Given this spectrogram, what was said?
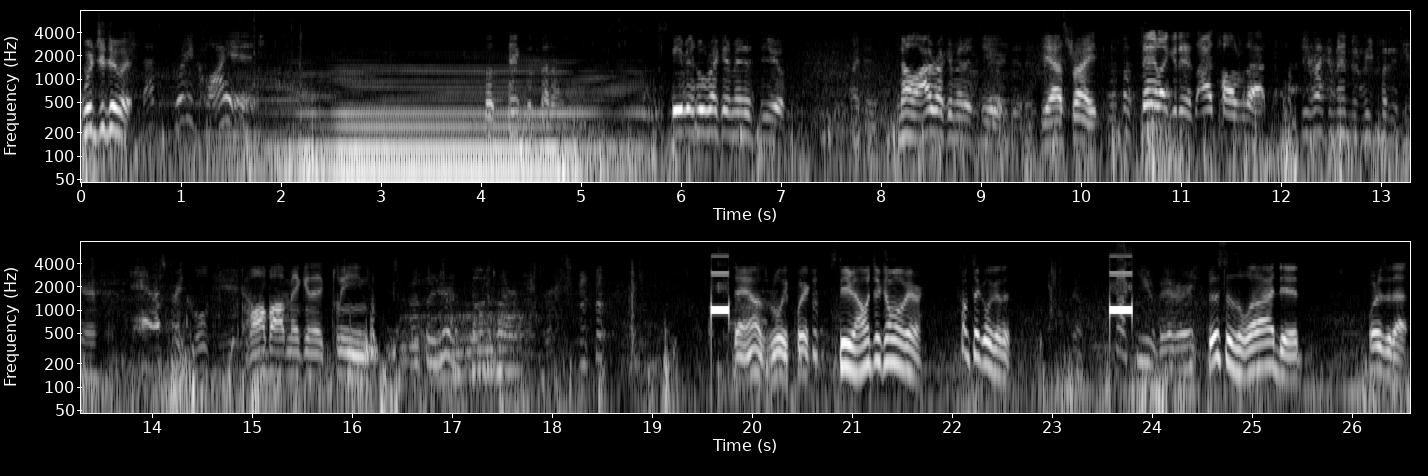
Where'd you do it? That's pretty quiet. So let's take the setup. Steven, who recommended it to you? I did. No, I recommended it to you. Did it. Yeah, that's right. Say it like it is. I told him that. He recommended we put it here. Damn, that's pretty cool, dude. I'm all about making it clean. Damn, that was really quick. Steven, I want you to come over here. Come take a look at this. Fuck you, Barry. This is what I did. Where is it at?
